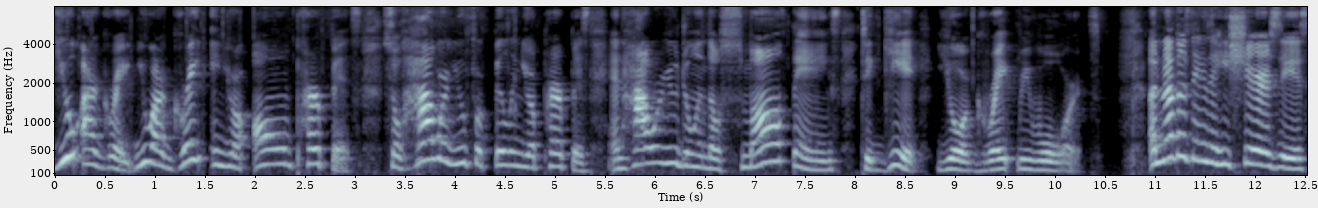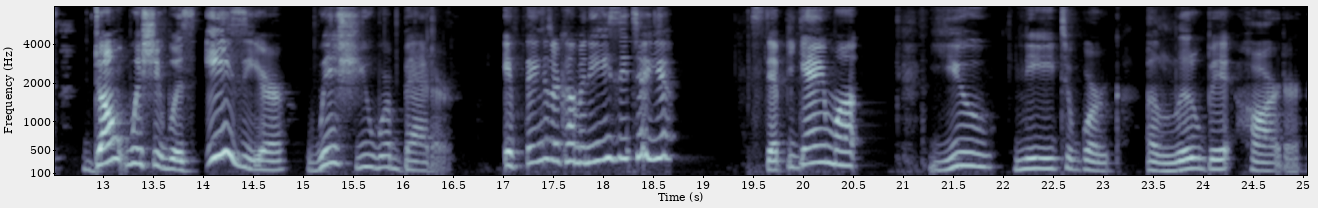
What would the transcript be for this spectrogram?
You are great. You are great in your own purpose. So, how are you fulfilling your purpose? And how are you doing those small things to get your great rewards? Another thing that he shares is don't wish it was easier, wish you were better. If things are coming easy to you, step your game up. You need to work a little bit harder.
